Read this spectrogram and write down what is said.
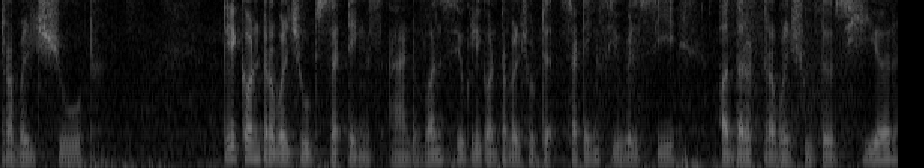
troubleshoot. Click on troubleshoot settings and once you click on troubleshoot settings you will see other troubleshooters here.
